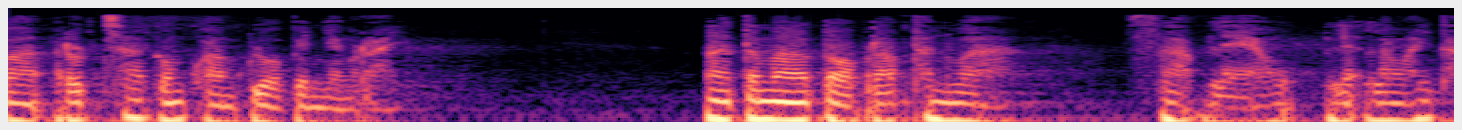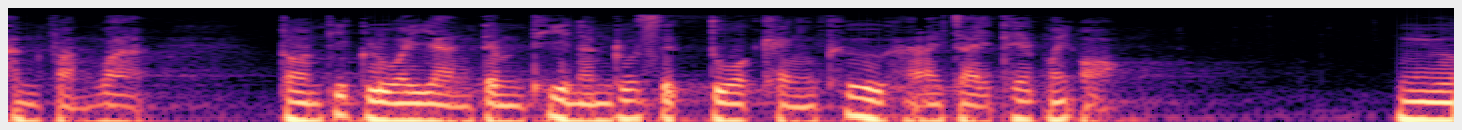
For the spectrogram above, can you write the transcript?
ว่ารสชาติของความกลัวเป็นอย่างไร อาตมาตอบรับท่านว่า ทราบแล้วและเล่าให้ท่านฟังว่า ตอนที่กลัวอย่างเต็มที่นั้นรู้สึกตัวแข็งทื่อหายใจแทบไม่ออกเงือ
